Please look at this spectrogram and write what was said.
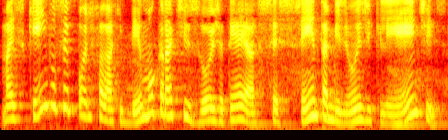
Mas quem você pode falar que democratizou, já tem aí ó, 60 milhões de clientes,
